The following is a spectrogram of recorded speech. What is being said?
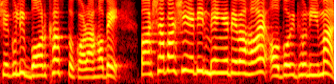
সেগুলি বরখাস্ত করা হবে। পাশাপাশি এদিন ভেঙে দেওয়া হয় অবৈধ নির্মাণ।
